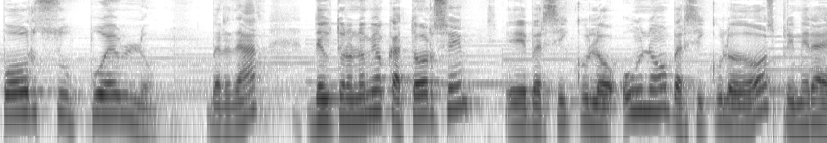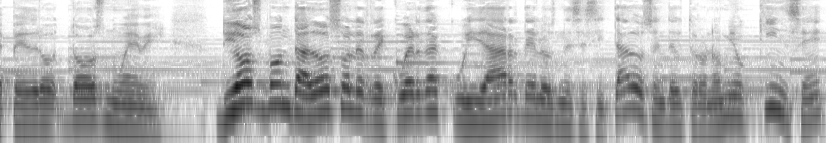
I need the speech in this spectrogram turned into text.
por su pueblo, ¿verdad? Deuteronomio 14, eh, versículo 1, versículo 2, primera de Pedro 2, 9. Dios bondadoso les recuerda cuidar de los necesitados en Deuteronomio 15,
